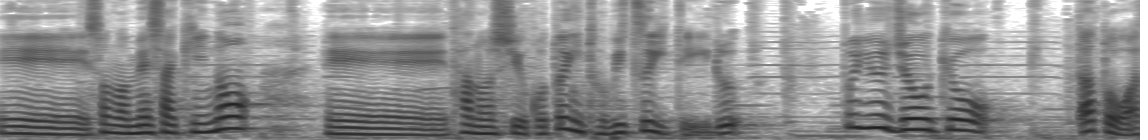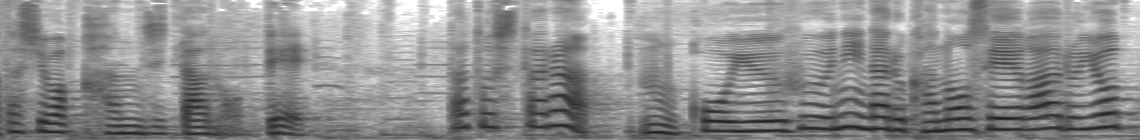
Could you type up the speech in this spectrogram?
えー、その目先の、えー、楽しいことに飛びついているという状況だと私は感じたのでだとしたら、うん、こういう風になる可能性があるよ、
